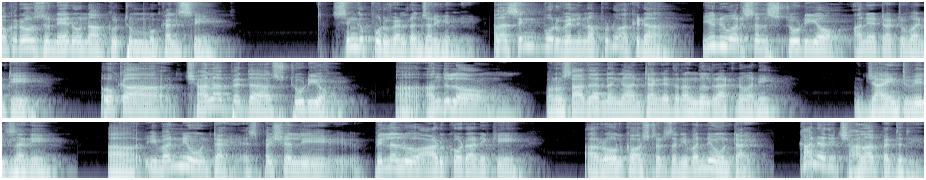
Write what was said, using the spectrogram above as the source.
ఒకరోజు నేను నా కుటుంబం కలిసి సింగపూర్ వెళ్ళడం జరిగింది. అలా సింగపూర్ వెళ్ళినప్పుడు అక్కడ యూనివర్సల్ స్టూడియో అనేటటువంటి ఒక చాలా పెద్ద స్టూడియో. అందులో మనం సాధారణంగా అంటాం కదా రంగులు రాట్నం అని జాయింట్ వీల్స్ అని ఇవన్నీ ఉంటాయి. ఎస్పెషల్లీ పిల్లలు ఆడుకోవడానికి ఆ రోల్ కాస్టర్స్ అని ఇవన్నీ ఉంటాయి. కానీ అది చాలా పెద్దది.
